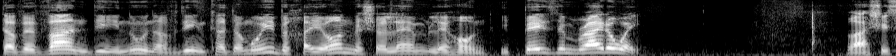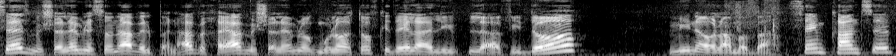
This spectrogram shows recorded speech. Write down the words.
תבבן דינון עבדין קדמוהי בחייהון משלם להון. He pays them right away. רש"י says, משלם לשונאיו אל פניו, וחייב משלם לו גמולו הטוב כדי להעבידו מן העולם הבא. Same concept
